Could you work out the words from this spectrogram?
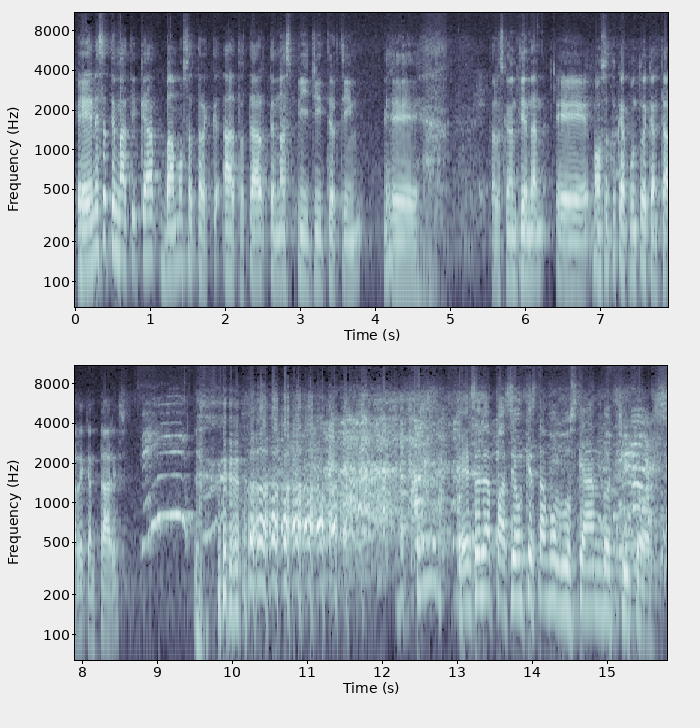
En esta temática vamos a, tra a tratar temas PG-13. Eh, Para los que no entiendan, eh, vamos a tocar punto de cantar de cantares. ¡Sí! Esa es la pasión que estamos buscando, chicos.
